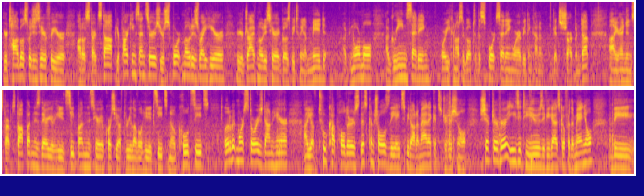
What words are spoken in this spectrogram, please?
your toggle switches here for your auto start stop, your parking sensors, your sport mode is right here, or your drive mode is here. It goes between a mid, a normal, a green setting, or you can also go up to the sport setting where everything kind of gets sharpened up. Uh, your engine start stop button is there, your heated seat button is here. Of course, you have three level heated seats, no cooled seats. A little bit more storage down here. Uh, you have two cup holders. This controls the eight speed automatic. It's a traditional shifter, very easy to use. If you guys go for the manual, the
